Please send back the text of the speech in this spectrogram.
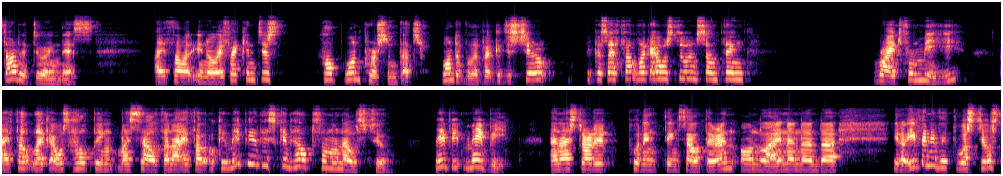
started doing this i thought you know if i can just help one person that's wonderful. If i could just share because i felt like i was doing something right for me. I felt like i was helping myself and i thought okay maybe this can help someone else too. Maybe maybe. And i started putting things out there and online and and uh, you know even if it was just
